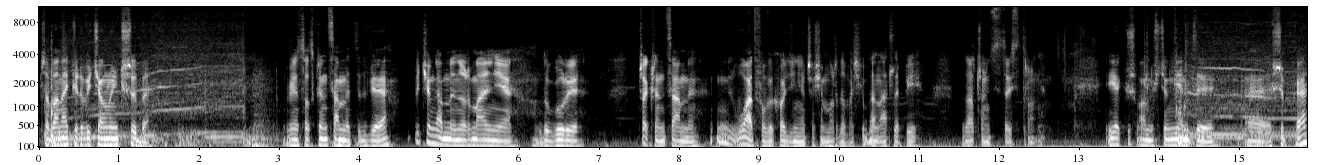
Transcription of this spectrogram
trzeba najpierw wyciągnąć szybę. Więc odkręcamy te dwie. Wyciągamy normalnie do góry przekręcamy. Łatwo wychodzi, nie trzeba się mordować. Chyba nawet lepiej zacząć z tej strony. I jak już mamy ściągnięty e, szybkę,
